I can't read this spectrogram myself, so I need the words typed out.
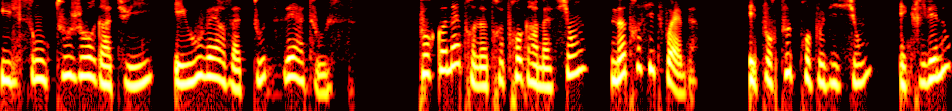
Ils sont toujours gratuits et ouverts à toutes et à tous. Pour connaître notre programmation, notre site web. Et pour toute proposition, écrivez-nous.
